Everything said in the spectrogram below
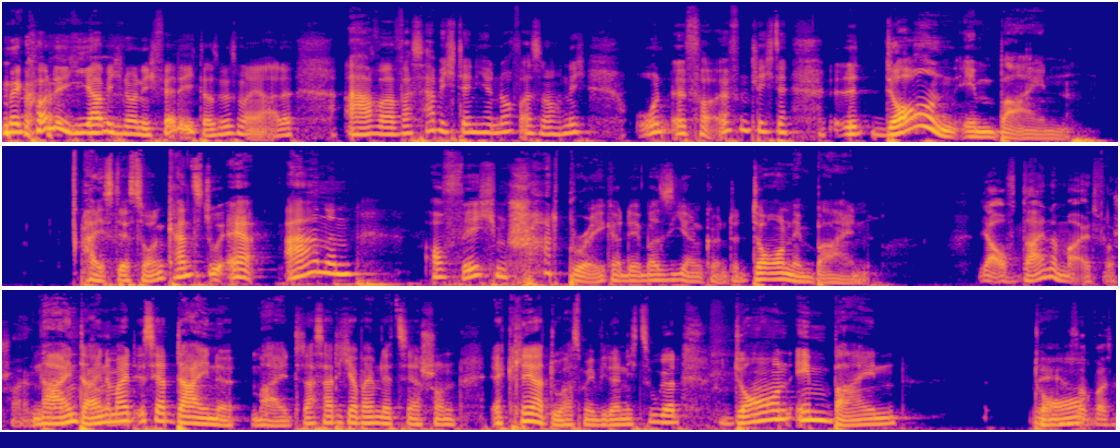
McConaughey habe ich noch nicht fertig, das wissen wir ja alle. Aber was habe ich denn hier noch, was noch nicht? Und äh, veröffentlichte äh, Dawn im Bein heißt der Song. Kannst du erahnen, auf welchem Chartbreaker der basieren könnte? Dawn im Bein. Ja, auf Dynamite wahrscheinlich. Nein, Dynamite ist ja deine Might. Das hatte ich ja beim letzten Jahr schon erklärt. Du hast mir wieder nicht zugehört. Dawn im Bein. Nee, Dawn nicht.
